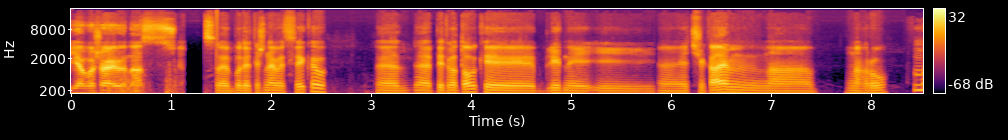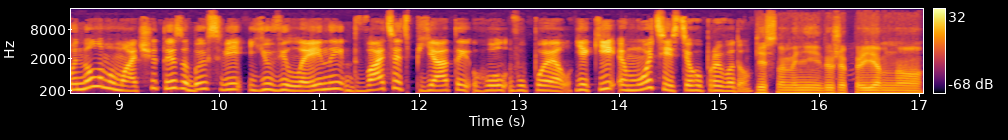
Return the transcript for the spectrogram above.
я вважаю, у нас це буде тижневий цикл е, е, підготовки блідний і е, чекаємо на, на гру. Минулому матчі ти забив свій ювілейний 25-й гол в УПЛ. Які емоції з цього приводу? Дійсно, мені дуже приємно.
